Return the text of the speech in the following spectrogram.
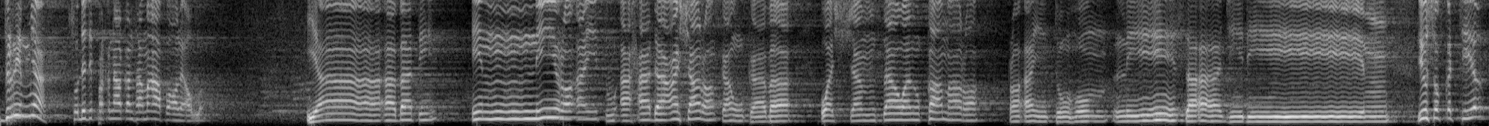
dreamnya sudah diperkenalkan sama apa oleh Allah? Ya abati inni ra'aitu ahada asyara kaukaba wasyamsa wal qamara ra'aituhum li sajidin Yusuf kecil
